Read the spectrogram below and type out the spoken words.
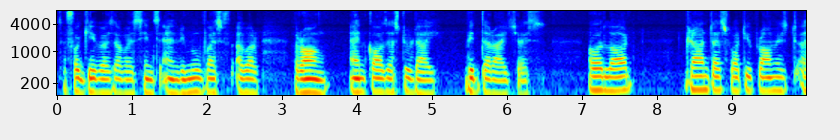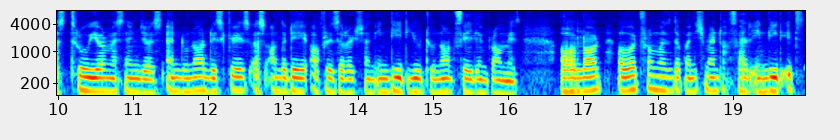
So forgive us our sins and remove us our wrong and cause us to die with the righteous. O Lord, grant us what you promised us through your messengers and do not disgrace us on the day of resurrection. Indeed, you do not fail in promise. Our Lord, avert from us the punishment of hell. Indeed, its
